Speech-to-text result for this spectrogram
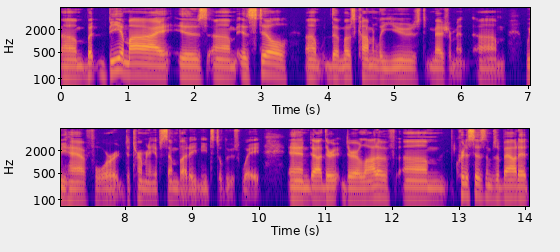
Um, but BMI is um, is still um, the most commonly used measurement um, we have for determining if somebody needs to lose weight. And uh, there there are a lot of um, criticisms about it,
